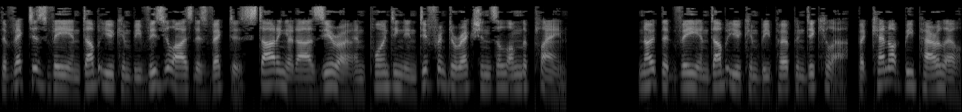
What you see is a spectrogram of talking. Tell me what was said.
The vectors V and W can be visualized as vectors starting at R0 and pointing in different directions along the plane. Note that V and W can be perpendicular, but cannot be parallel.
